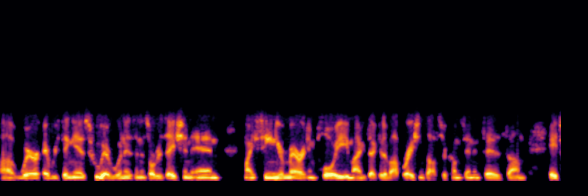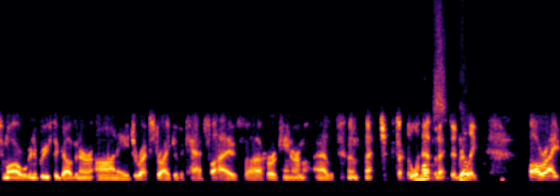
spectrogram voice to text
uh, where everything is, who everyone is in this organization, and my senior merit employee, my executive operations officer, comes in and says, um, "Hey, tomorrow we're going to brief the governor on a direct strike of a Cat Five uh, Hurricane Irma." And I looked at him, I just started laughing. And I said, "Really? All right,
